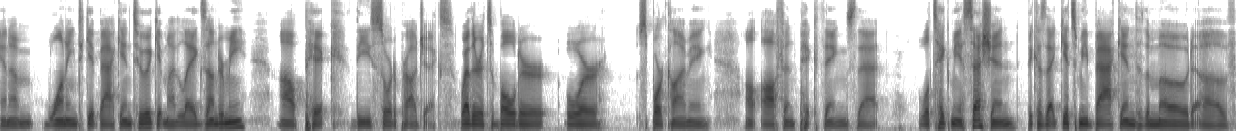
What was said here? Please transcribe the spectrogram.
and I'm wanting to get back into it, get my legs under me, I'll pick these sort of projects. Whether it's a boulder or sport climbing, I'll often pick things that will take me a session because that gets me back into the mode of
